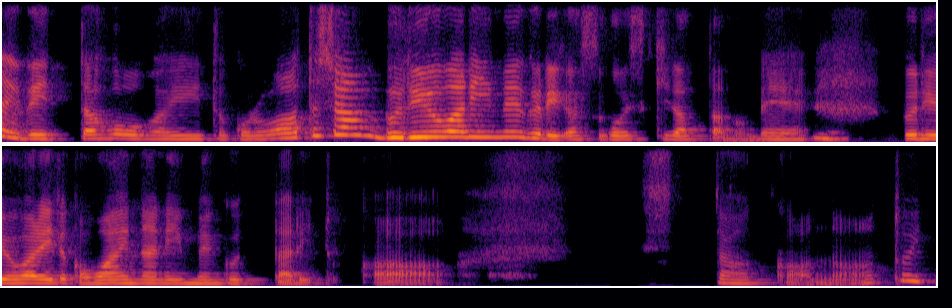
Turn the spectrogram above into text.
内で行った方がいいところは私はブリュワリー巡りがすごい好きだったので、うんブリュワリーとかワイナリー巡ったりとかしたかな。あと行っ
